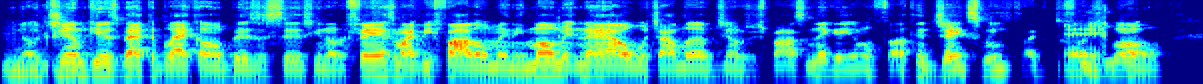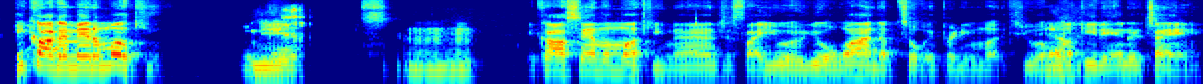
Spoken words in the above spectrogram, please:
You know, Mhm. Jim gives back to black-owned businesses. You know, the fans might be following him any moment now, which I love Jim's response. Nigga, you don't fucking jinx me. Like, what you on? He called that man a monkey. Yeah. Mm-hmm. He called Sam a monkey, man. Just like you, were you a wind up toy, pretty much. You a Yep. monkey to entertain.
